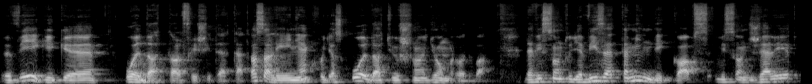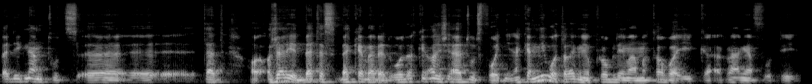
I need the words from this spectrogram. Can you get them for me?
ő végig oldattal frissített. Tehát az a lényeg, hogy az oldat jusson a gyomrodba. De viszont ugye vizet te mindig kapsz, viszont zselét pedig nem tudsz, tehát ha a zselét betesz, bekevered oldatként, az is el tud fogyni. Nekem mi volt a legnagyobb problémám a tavalyi Klagenfurti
